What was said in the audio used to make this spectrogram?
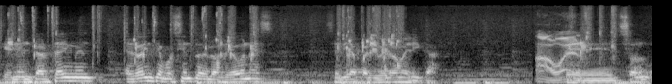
que en Entertainment el 20% de los leones sería para Iberoamérica. ah, bueno. Eh, son,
